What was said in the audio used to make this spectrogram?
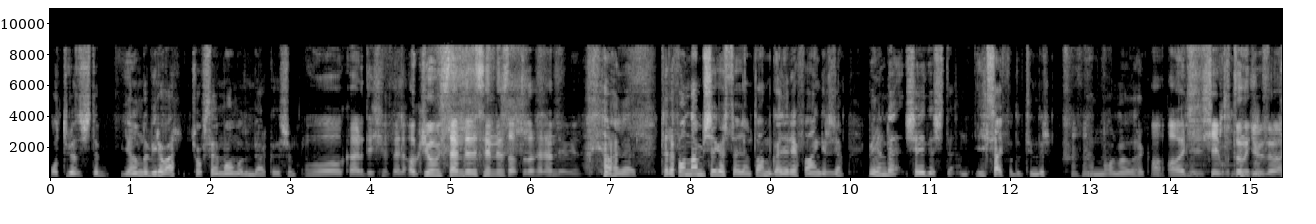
Oturuyoruz işte. Yanımda biri var. Çok samimi olmadığım bir arkadaşım. Oo kardeşim falan akıyormuş sende de senin hesapta falan diyorum ya. evet. Telefondan bir şey göstereceğim tamam mı? Galeriye falan gireceğim. Benim de şeydi işte hani ilk sayfada Tinder. Yani normal olarak. A- acil şey butonu gibi değil mi?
